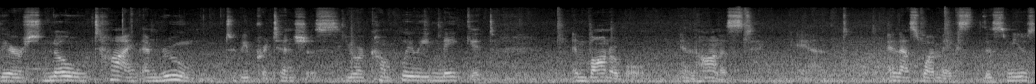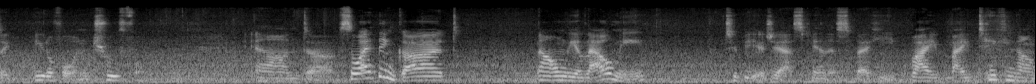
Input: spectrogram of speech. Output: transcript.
there's no time and room to be pretentious. You're completely naked and vulnerable and honest, and and that's what makes this music beautiful and truthful. And uh, so I think God not only allow me to be a jazz pianist, but he by by taking on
